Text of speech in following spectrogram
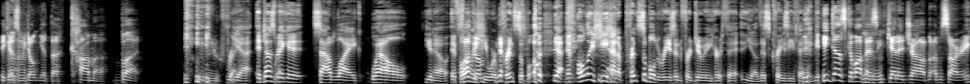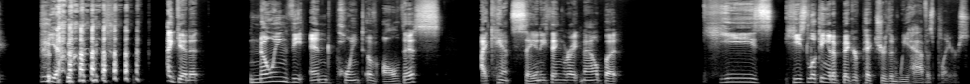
Because we don't get the comma, but Mhm. right. Yeah, it does Right. make it sound like, well, you know, if Fuck only 'em. she were principled. yeah, if only she had a principled reason for doing her thing, you know, this crazy thing. he does come off as Mhm. get a job. I'm sorry. Yeah. I get it. Knowing the end point of all this, I can't say anything right now, but he's he's looking at a bigger picture than we have as players.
